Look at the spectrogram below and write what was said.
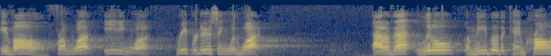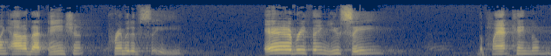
evolved from what? Eating what? Reproducing with what? Out of that little amoeba that came crawling out of that ancient primitive sea, everything you see the plant kingdom,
